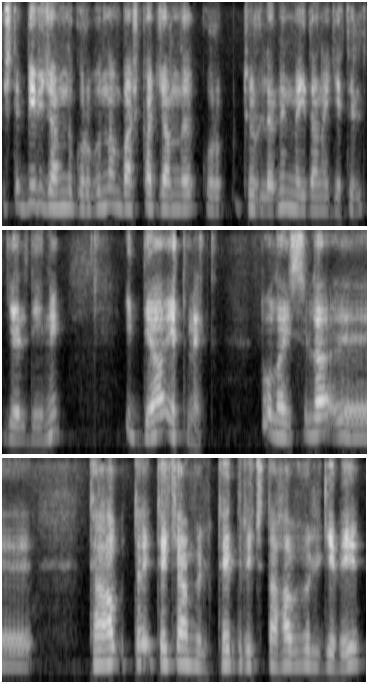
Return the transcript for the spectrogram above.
İşte bir canlı grubundan başka canlı grup türlerinin meydana getir, geldiğini iddia etmek. Dolayısıyla e, te, tekamül, tedriç, tahavvül gibi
